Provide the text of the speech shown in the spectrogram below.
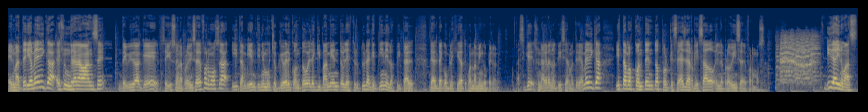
en materia médica es un gran avance debido a que se hizo en la provincia de Formosa y también tiene mucho que ver con todo el equipamiento y la estructura que tiene el hospital de alta complejidad Juan Domingo Perón. Así que es una gran noticia en materia médica y estamos contentos porque se haya realizado en la provincia de Formosa. Y de ahí nomás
